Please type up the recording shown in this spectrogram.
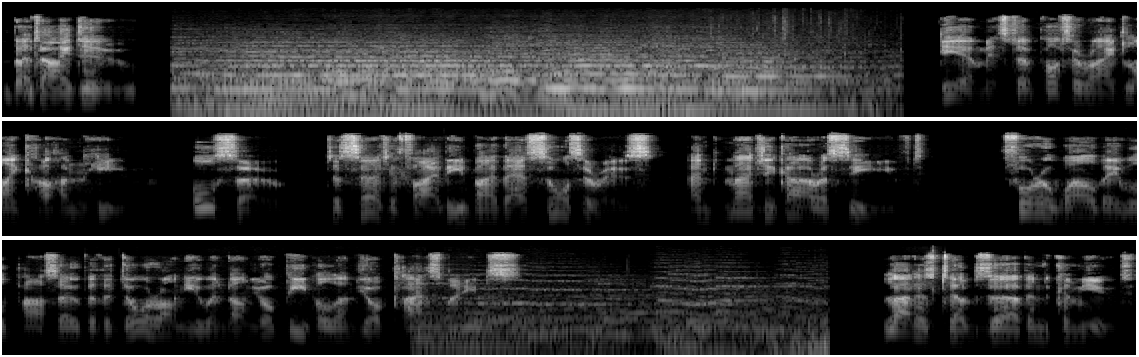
But I do. Dear Mr. Potter, I'd like Hohenheim. Also, to certify thee by their sorceries, and magic are received. For a while they will pass over the door on you and on your people and your classmates. Ladders to observe and commute.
